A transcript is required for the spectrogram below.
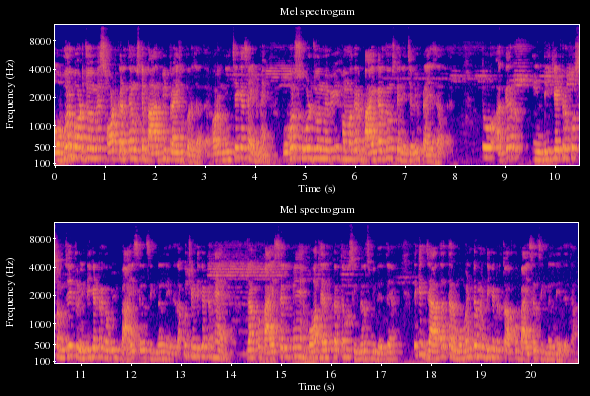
ओवरबॉट जोन में शॉर्ट करते हैं, उसके बाद भी प्राइस ऊपर जाता है। और नीचे के साइड में ओवर सोल्ड जोन में भी हम अगर बाय करते हैं, उसके नीचे भी प्राइस जाता है। तो अगर इंडिकेटर को समझे तो इंडिकेटर कभी बाय सेल सिग्नल नहीं देता। कुछ इंडिकेटर हैं, जो आपको बाय सेल में बहुत हेल्प करते हैं, वो सिग्नल्स भी देते हैं। लेकिन ज़्यादातर मोमेंटम इंडिकेटर तो आपको बाय सेल सिग्नल नहीं देता।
